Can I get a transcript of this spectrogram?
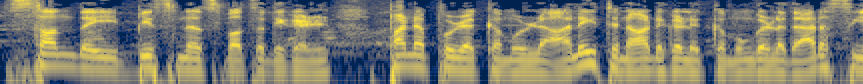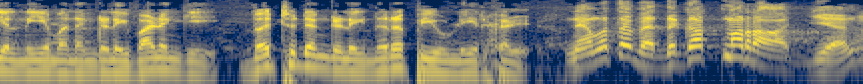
சந்தை பிசினஸ் வசதிகள் பணப்புழக்கம் உள்ள அனைத்து நாடுகளுக்கும் உங்களது அரசியல் நியமனங்களை வழங்கி வெற்றிடங்களை நிரப்பியுள்ளீர்கள் නැවත වැදගත්ම රාජ්‍යයන්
